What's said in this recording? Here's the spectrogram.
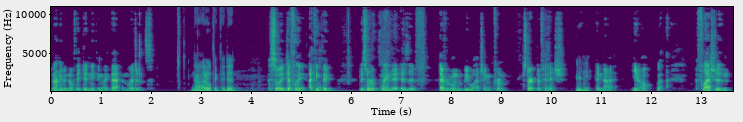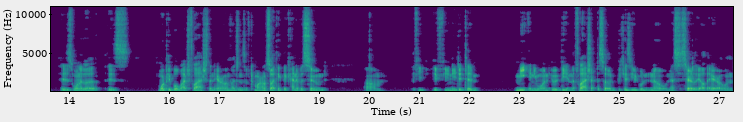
And I don't even know if they did anything like that in Legends. No, I don't think they did. So it definitely, I think they they sort of planned it as if everyone would be watching from start to finish, hmm and not, you know, Flash is, is one of the is more people watch Flash than Arrow and Legends of Tomorrow. So I think they kind of assumed, um, if you if you needed to meet anyone, it would be in the Flash episode because you wouldn't know necessarily all the Arrow and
